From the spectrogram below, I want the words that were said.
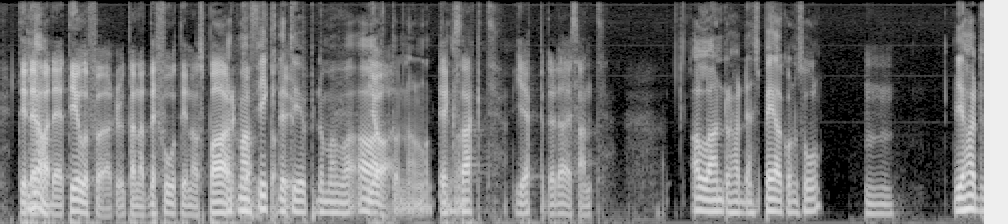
till det Ja. vad det är till för, utan att det for till något sparkonto. Att man fick det typ när man var 18 eller något. Exakt. Jepp, det där är sant. Alla andra hade en spelkonsol. Mm. Vi hade,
